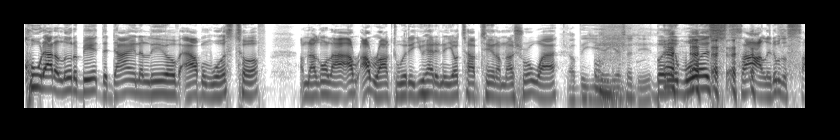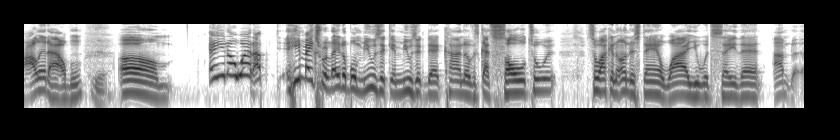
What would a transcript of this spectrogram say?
cooled out a little bit. The Dying to Live album was tough. I'm not gonna lie, I, I rocked with it. You had it in your top ten. I'm not sure why, Of the year, yes, I did. but it was solid. It was a solid album. Um, and you know what? I, he makes relatable music and music that kind of has got soul to it. So I can understand why you would say that. I'm uh,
